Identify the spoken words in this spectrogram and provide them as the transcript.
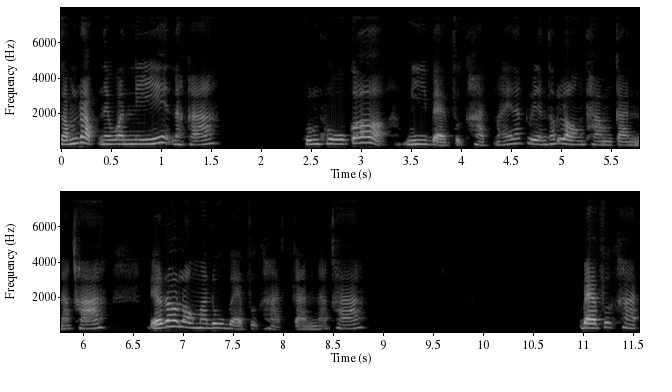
สำหรับในวันนี้นะคะ คุณครูก็มีแบบฝึกหัดมาให้นักเรียนทดลองทำกันนะคะ เดี๋ยวเราลองมาดูแบบฝึกหัดกันนะคะ แบบฝึกหัด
